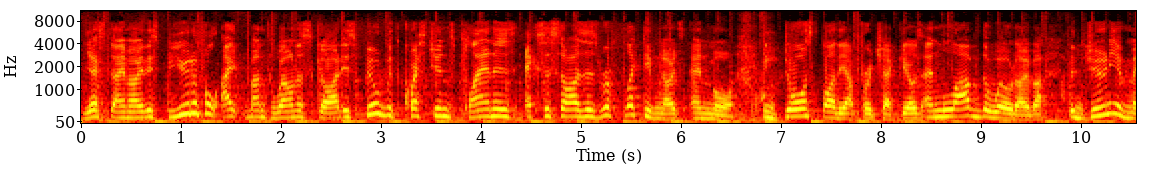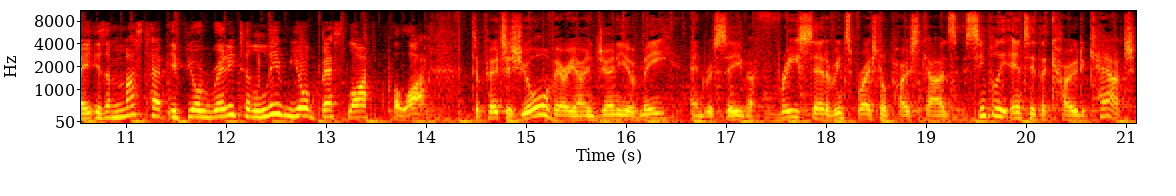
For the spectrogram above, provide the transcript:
Yes, Damo, this beautiful eight month wellness guide is filled with questions, planners, exercises, reflective notes, and more. Endorsed by the Up for a Chat girls and loved the world over, The Journey of Me is a must have if you're ready to live your best life for life. To purchase your very own Journey of Me and receive a free set of inspirational postcards, simply enter the code COUCH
